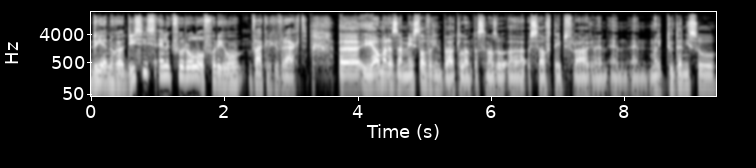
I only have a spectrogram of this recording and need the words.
Doe jij nog audities eigenlijk voor rollen of word je gewoon vaker gevraagd? Eh, ja, maar dat is dan meestal voor in het buitenland. Dat ze dan zo eh self-tapes vragen. En, en, en, maar ik doe dat niet zo...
